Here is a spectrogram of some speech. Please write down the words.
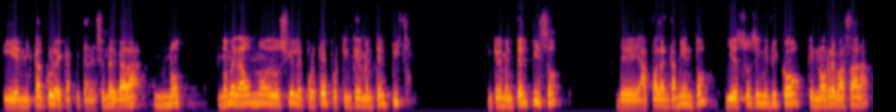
y en mi cálculo de capitalización delgada no, no me da un no deducible. ¿Por qué? Porque incrementé el piso. Incrementé el piso de apalancamiento y eso significó que no rebasara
